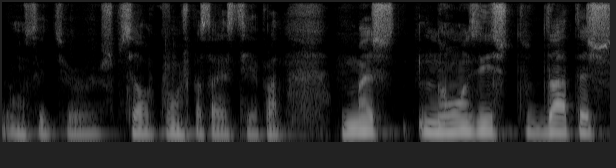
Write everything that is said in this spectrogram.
um sítio especial que vamos passar esse dia, pronto. Mas não existe datas,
